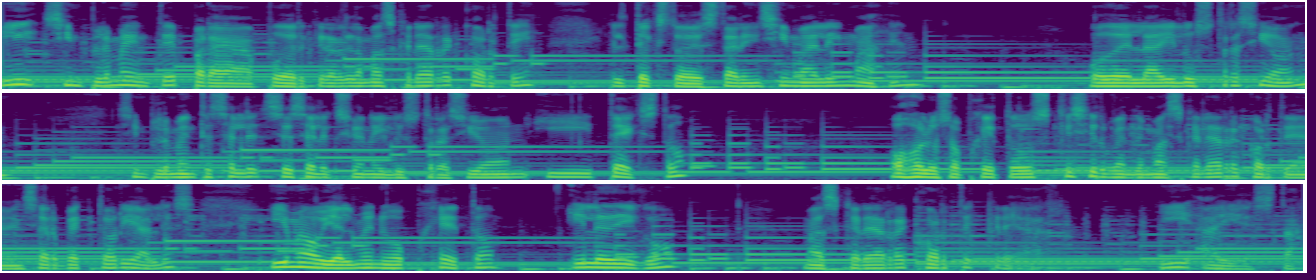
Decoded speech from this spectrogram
Y simplemente para poder crear la máscara de recorte, el texto debe estar encima de la imagen de la ilustración, simplemente se, se selecciona ilustración y texto. Ojo, los objetos que sirven de máscara de recorte deben ser vectoriales y me voy al menú objeto y le digo máscara de recorte crear y ahí está.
